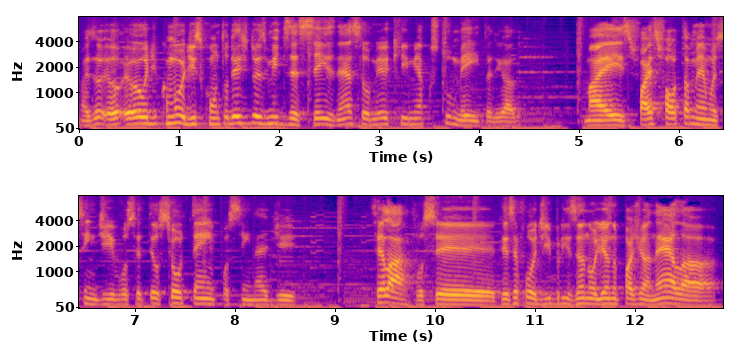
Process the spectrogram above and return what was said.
Mas eu, eu, eu como eu disse, conto desde 2016, né? Eu meio que me acostumei, tá ligado? Mas faz falta mesmo, assim, de você ter o seu tempo, assim, né? De. Sei lá, você. Que você falou de ir brisando, olhando pra janela,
